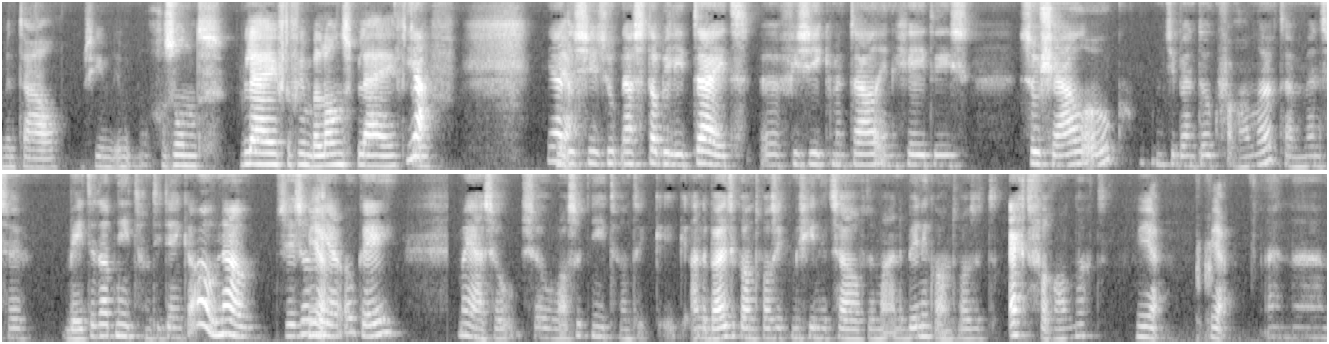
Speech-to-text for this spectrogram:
mentaal misschien gezond blijft of in balans blijft. Ja. Of, Ja, Ja. dus je zoekt naar stabiliteit, eh, fysiek, mentaal, energetisch, sociaal ook. Want je bent ook veranderd en mensen weten dat niet, want die denken, oh nou, ze is er Ja. weer, oké. Maar ja, zo, zo was het niet, want ik, ik, aan de buitenkant was ik misschien hetzelfde, maar aan de binnenkant was het echt veranderd. ja, En ehm,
